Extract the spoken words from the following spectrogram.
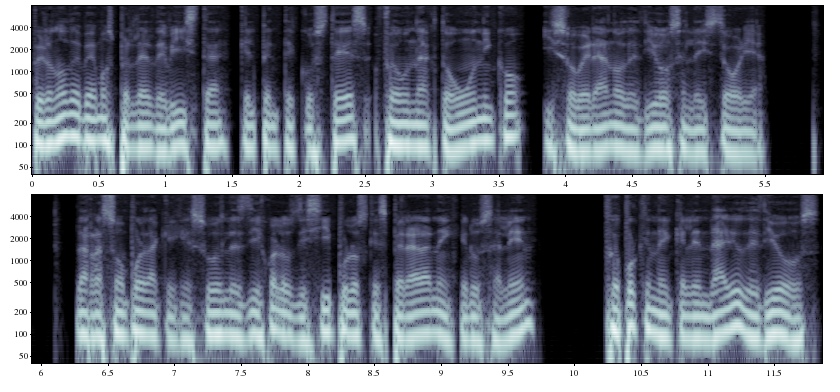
Pero no debemos perder de vista que el Pentecostés fue un acto único y soberano de Dios en la historia. La razón por la que Jesús les dijo a los discípulos que esperaran en Jerusalén fue porque en el calendario de Dios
